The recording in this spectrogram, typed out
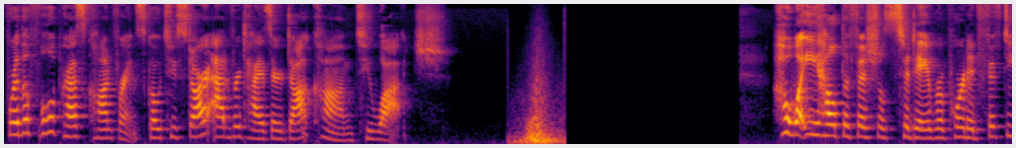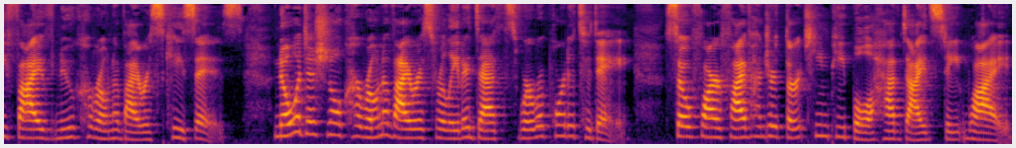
For the full press conference, go to staradvertiser.com to watch. Hawaii health officials today reported 55 new coronavirus cases. No additional coronavirus related deaths were reported today. So far, 513 people have died statewide.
